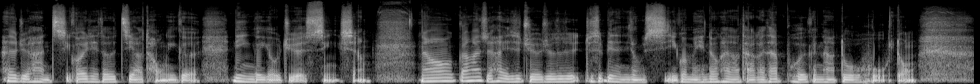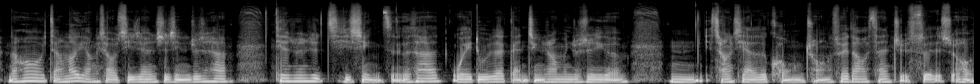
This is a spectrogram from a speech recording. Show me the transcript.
他就觉得很奇怪，而且都是寄到同一个另一个邮局的信箱。然后刚开始他也是觉得就是就是变成一种习惯，每天都看到他，可他不会跟他多互动。然后讲到杨小琪这件事情，就是他天生是急性子，可是他唯独在感情上面就是一个，嗯，长期来的是空窗，所以到三十岁的时候，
